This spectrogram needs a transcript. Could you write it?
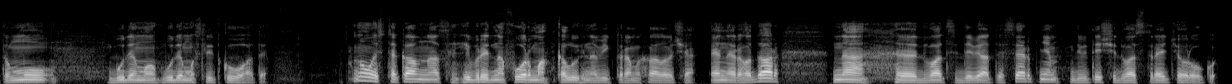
тому будемо, будемо слідкувати. Ну, ось така в нас гібридна форма Калугіна Віктора Михайловича Енергодар на е, 29 серпня 2023 року.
